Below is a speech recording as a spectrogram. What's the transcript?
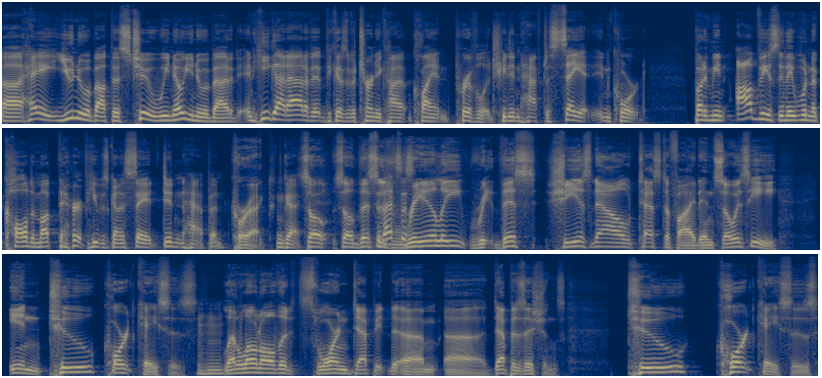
uh, "Hey, you knew about this too. We know you knew about it." And he got out of it because of attorney-client privilege. He didn't have to say it in court. But I mean, obviously, they wouldn't have called him up there if he was going to say it didn't happen. Correct. Okay. So so this So is a- really re- this she is now testified and so is he in two court cases, Mm-hmm. let alone all the sworn depu- um, uh, depositions. Two court cases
